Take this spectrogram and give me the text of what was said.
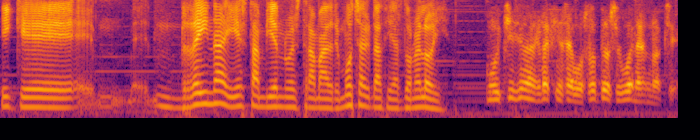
y que mm, reina y es también nuestra madre. Muchas gracias, don Eloy. Muchísimas gracias a vosotros y buenas noches.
